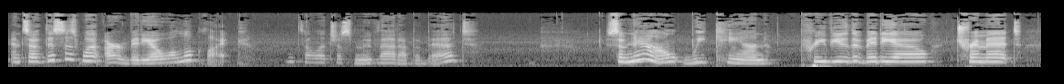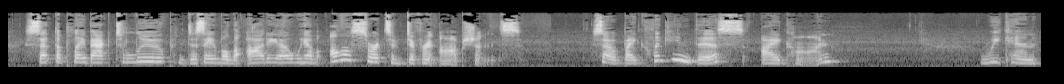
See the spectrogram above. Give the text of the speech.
And so this is what our video will look like. And so let's just move that up a bit. So now we can preview the video, trim it, set the playback to loop, disable the audio. We have all sorts of different options. So by clicking this icon, we can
